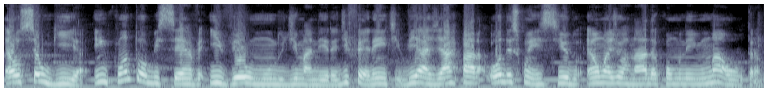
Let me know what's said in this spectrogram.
é o seu guia. Enquanto observa e vê o mundo de maneira diferente, viajar para o desconhecido é uma jornada como nenhuma outra.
